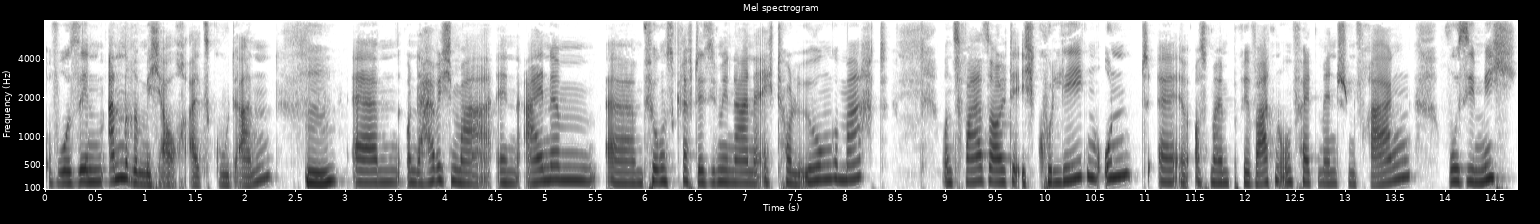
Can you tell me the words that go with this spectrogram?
wo sehen andere mich auch als gut an. Mhm. Ähm, und da habe ich mal in einem ähm, Führungskräfteseminar eine echt tolle Übung gemacht. Und zwar sollte ich Kollegen und äh, aus meinem privaten Umfeld Menschen fragen, wo sie mich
